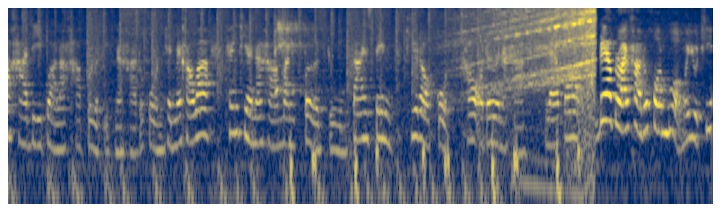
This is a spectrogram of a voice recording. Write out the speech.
ราคาดีกว่าราคาเปิดอีกนะคะ ทุกคน เห็นไหมคะว่าแท่งเทียนนะคะ มันเปิดอยู่ใต้เส้นที่เรากดเข้าออเดอร์นะคะ แล้วก็เรียบร้อยค่ะทุกคนบวกมาอยู่ที่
